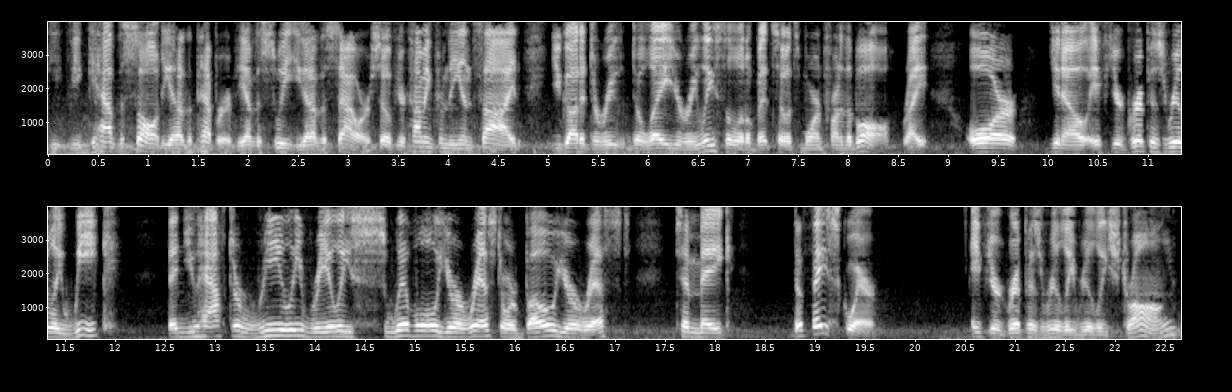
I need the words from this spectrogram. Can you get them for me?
if you have the salt you have the pepper. If you have the sweet you got to have the sour. So if you're coming from the inside you got to de- delay your release a little bit so it's more in front of the ball right? Or you know if your grip is really weak then you have to really really swivel your wrist or bow your wrist to make the face square if your grip is really really strong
